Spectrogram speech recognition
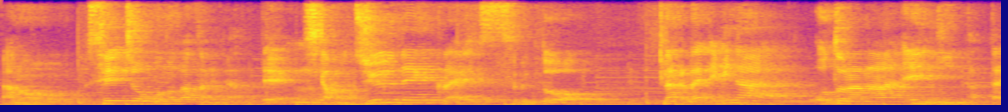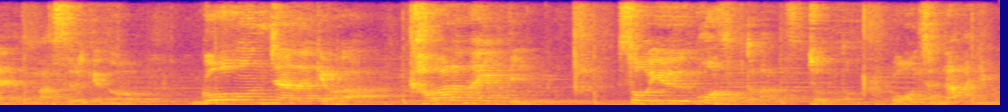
あの成長物語であって、うん。しかも10年くらいするとなんか大体みんな大人な演技になったりとかするけどゴーンジャーだけは変わらないっていうそういうコンセプトがあるんですちょっと。ゴーンジャーの中にも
